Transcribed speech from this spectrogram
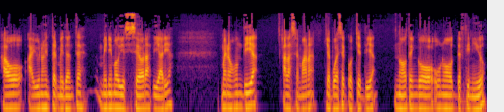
Hago ayunos intermitentes, mínimo 16 horas diarias, menos un día a la semana, que puede ser cualquier día. No tengo uno definido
